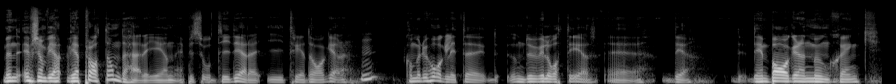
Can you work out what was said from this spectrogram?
Men eftersom vi har, vi har pratat om det här i en episod tidigare i tre dagar. Mm. Kommer du ihåg lite, om du vill återge eh, det? Det är en bagare och en munskänk.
